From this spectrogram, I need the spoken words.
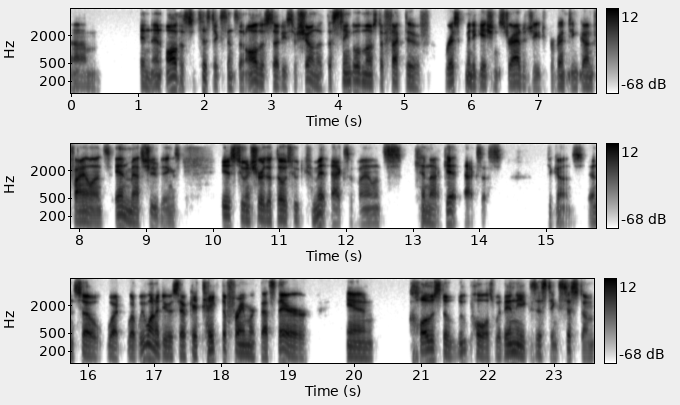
Um, and, and all the statistics since then, all the studies have shown that the single most effective risk mitigation strategy to preventing gun violence and mass shootings is to ensure that those who commit acts of violence cannot get access to guns. And so what what we want to do is say, okay, take the framework that's there and close the loopholes within the existing system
